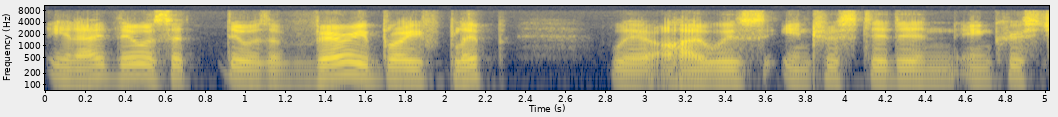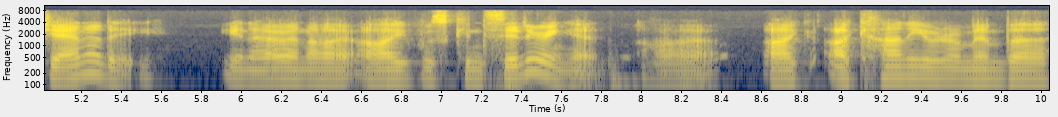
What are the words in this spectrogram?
you know there was a there was a very brief blip where I was interested in in Christianity you know and I I was considering it. Uh, I I can't even remember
